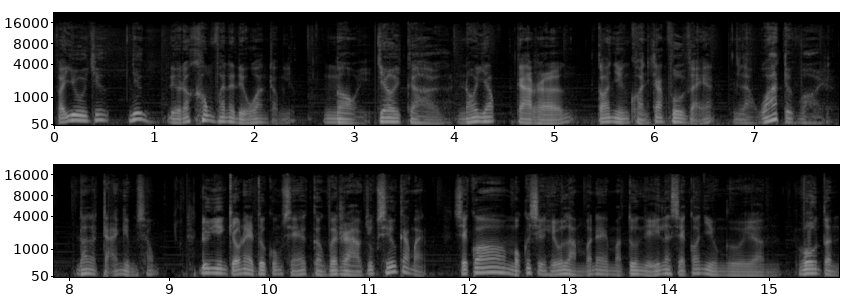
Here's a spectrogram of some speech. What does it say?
Phải vui chứ, nhưng điều đó không phải là điều quan trọng nhất. Ngồi, chơi cờ, nói dốc cà rỡn, có những khoảnh khắc vui vẻ là quá tuyệt vời rồi. Đó là trải nghiệm sống. Đương nhiên chỗ này tôi cũng sẽ cần phải rào chút xíu các bạn sẽ có một cái sự hiểu lầm ở đây mà tôi nghĩ là sẽ có nhiều người uh, vô tình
